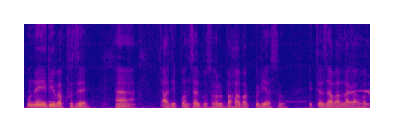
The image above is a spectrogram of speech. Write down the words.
কোনে এৰিব খোজে? হা আজি পঞ্চাছ বছৰ হ'ল বাহা বাগ কৰি আছোঁ। এতিয়া যাব লগা হ'ল।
